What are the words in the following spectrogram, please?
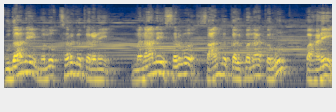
गुदाने मलोत्सर्ग करणे मनाने सर्व सांग कल्पना करून पाहणे.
